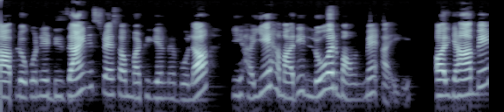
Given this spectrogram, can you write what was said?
आप लोगों ने डिज़ाइन स्ट्रेस ऑफ़ मटेरियल में बोला कि ये हमारी लोअर बाउंड में आएगी। और यहाँ पे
